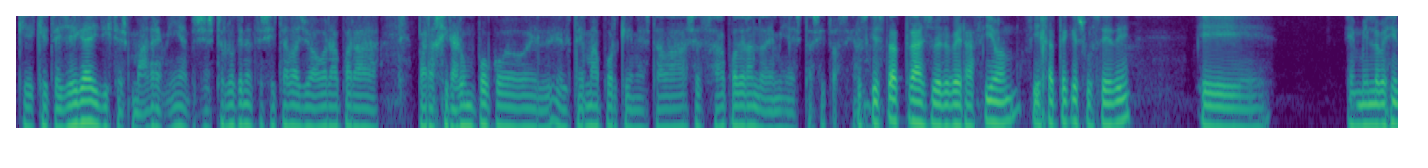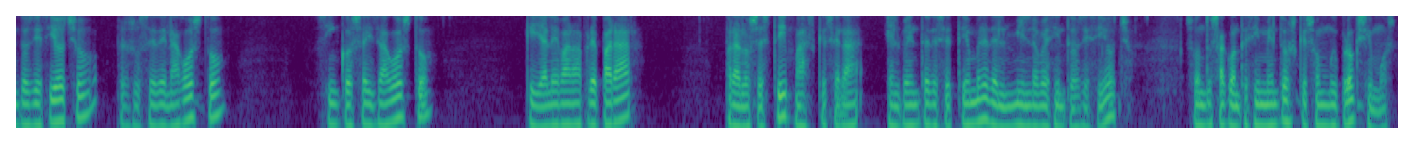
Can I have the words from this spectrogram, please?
Que, que, te llega y dices, madre mía, pues esto es lo que necesitaba yo ahora para, para girar un poco el, tema porque me estaba, se estaba apoderando de mí esta situación. Es que esta transverberación, fíjate que sucede eh, en 1918, pero sucede en agosto, 5 o 6 de agosto, que ya le van a preparar para los estigmas, que será el 20 de septiembre del 1918. Son dos acontecimientos que son muy próximos.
